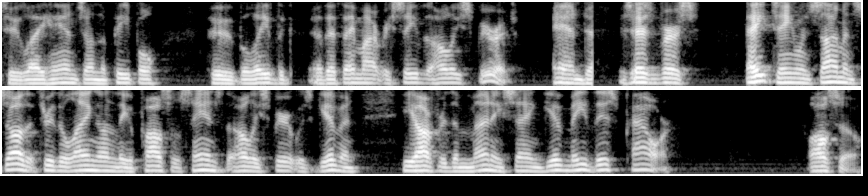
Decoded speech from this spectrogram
to lay hands on the people who believed the, uh, that they might receive the Holy Spirit. And uh, it says in verse 18 when Simon saw that through the laying on of the apostles' hands the Holy Spirit was given, he offered them money, saying, Give me this power also,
